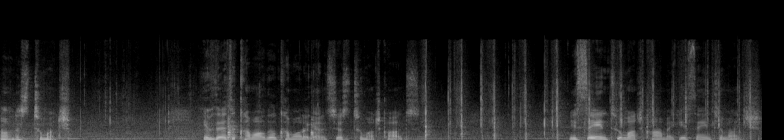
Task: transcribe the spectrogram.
Oh, that's too much. If they're to come out, they'll come out again. It's just too much cards. You're saying too much, karmic. You're saying too much.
